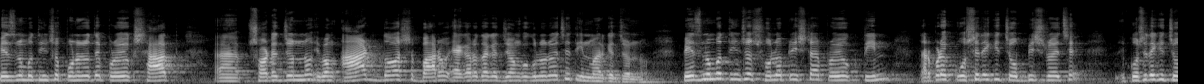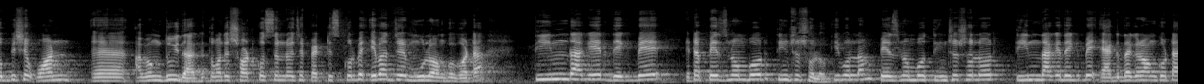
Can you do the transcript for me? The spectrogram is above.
পেজ নম্বর তিনশো পনেরোতে প্রয়োগ সাত শর্টের জন্য এবং আট, দশ, বারো, এগারো দাগের যে অঙ্কগুলো রয়েছে, তিন মার্কের জন্য। পেজ নম্বর তিনশো ষোলো পৃষ্ঠার প্রয়োগ তিন, তারপরে কোষে দেখি চব্বিশ রয়েছে। কোষে দেখি চব্বিশে ওয়ান এবং দুই দাগ। তোমাদের শর্ট কোশ্চেন রয়েছে প্র্যাকটিস করবে। এবার যে মূল অঙ্ক কটা তিন দাগের দেখবে, এটা পেজ নম্বর তিনশো ষোলো। কী বললাম? পেজ নম্বর তিনশো ষোলোর তিন দাগে দেখবে এক দাগের অঙ্কটা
